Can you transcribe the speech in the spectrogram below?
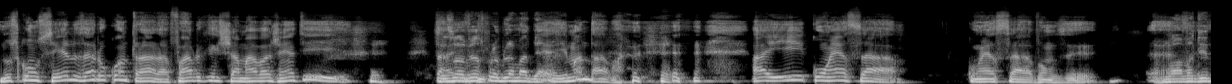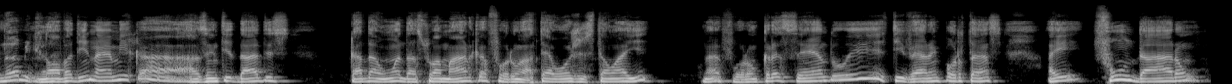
Nos conselhos era o contrário, a fábrica que chamava a gente e. Tá, Resolver os problemas dela. É, e mandava. aí, com essa, com essa, vamos dizer. Nova dinâmica. Nova dinâmica, as entidades, cada uma da sua marca, foram, até hoje estão aí, né, foram crescendo e tiveram importância. Aí fundaram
